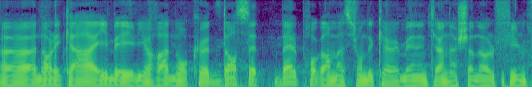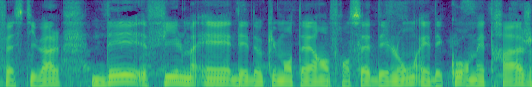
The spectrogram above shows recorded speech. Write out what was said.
euh, dans les Caraïbes et il y aura donc euh, dans cette belle programmation du Caribbean International Film Festival des films et des documentaires en français, des longs et des courts métrages.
